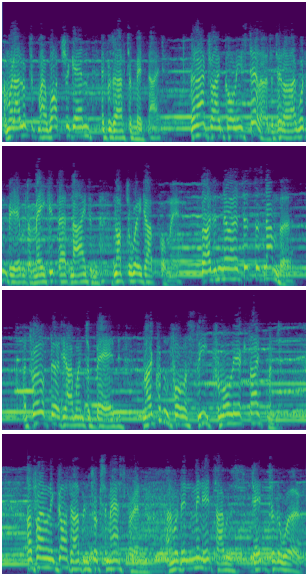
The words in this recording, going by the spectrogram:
And when I looked at my watch again, it was after midnight. Then I tried calling Stella to tell her I wouldn't be able to make it that night and not to wait up for me. But I didn't know her sister's number. At 12.30 I went to bed, and I couldn't fall asleep from all the excitement. I finally got up and took some aspirin, and within minutes I was dead to the world.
